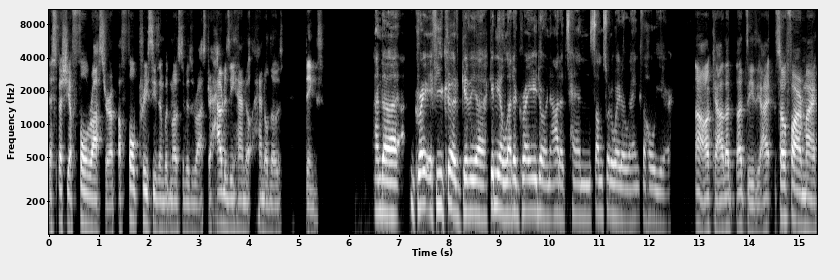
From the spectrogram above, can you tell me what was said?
especially a full roster, a, a full preseason with most of his roster? How does he handle handle those things? And uh, great if you could give me a give me a letter grade or an out of ten, some sort of way to rank the whole year. Oh, okay. That that's easy. I so far my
